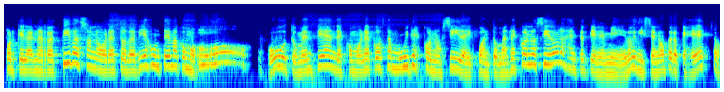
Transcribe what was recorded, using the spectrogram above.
porque la narrativa sonora todavía es un tema como, oh, uh, tú me entiendes, como una cosa muy desconocida y cuanto más desconocido la gente tiene miedo y dice, no, pero ¿qué es esto?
